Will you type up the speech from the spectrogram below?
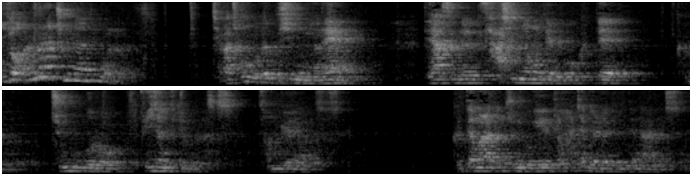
이게 얼마나 중요한지 몰라요. 제가 1996년에 대학생들 40명을 데리고 그때 그 중국으로 비전 트립을 갔었어요. 선교여행을 갔었어요. 그때만 해도 중국이 이렇게 활짝 열려있는 때는 아니었어요.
